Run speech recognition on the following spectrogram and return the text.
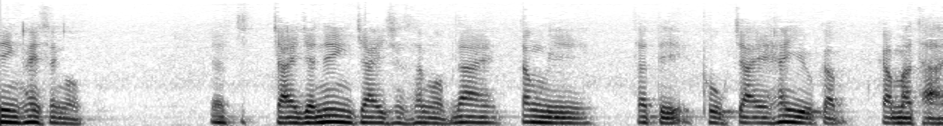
นิ่งให้สงบใจจะนิ่งใจจะสงบได้ ต้องมีสติผูกใจให้อยู่กับกรรมฐาน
